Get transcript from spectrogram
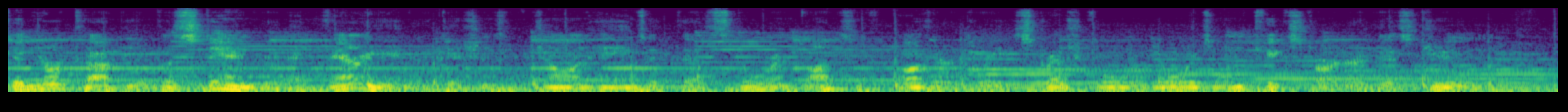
Get your copy of the standard and variant editions of John Haynes at Death's Door and lots of other great stretch goal rewards on Kickstarter this June.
